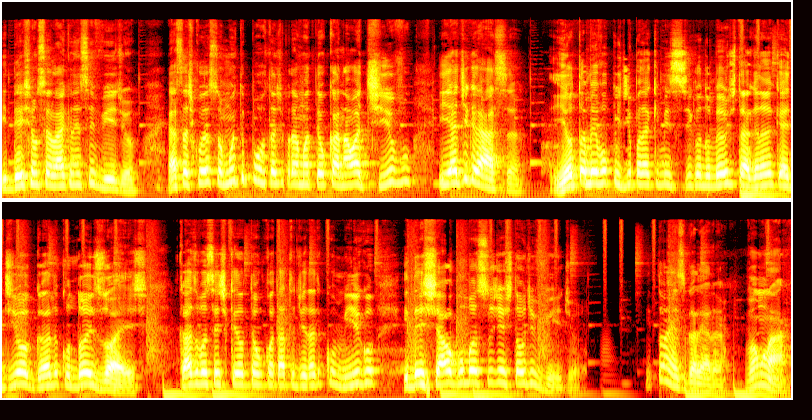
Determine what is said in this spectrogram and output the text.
e deixem o seu like nesse vídeo. Essas coisas são muito importantes para manter o canal ativo e é de graça. E eu também vou pedir para que me sigam no meu Instagram, que é Diogando com dois O's. Caso vocês queiram ter um contato direto comigo e deixar alguma sugestão de vídeo. Então é isso, galera. Vamos lá.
